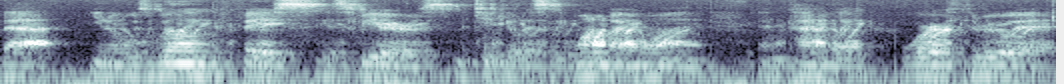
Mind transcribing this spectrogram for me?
that you know was willing to face his fears meticulously one by one and kind of like work through it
